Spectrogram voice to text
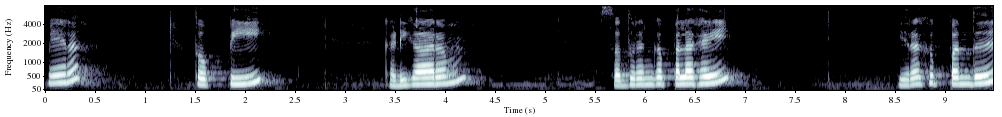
வேற? தொப்பி கடிகாரம் சதுரங்கப்பலகை இறகுப்பந்து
